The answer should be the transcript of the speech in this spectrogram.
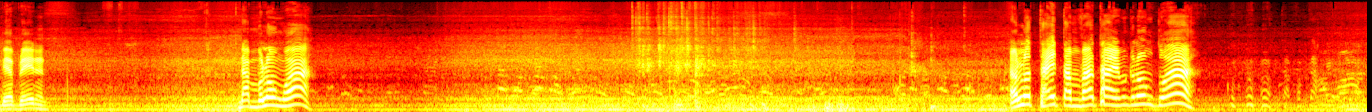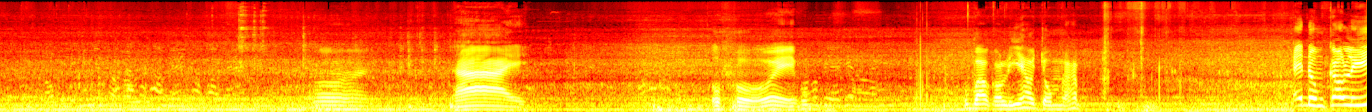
แบบเรนนั่นดำมาลงวะเอารถไถต่ำฟ้าไทยมันก็ลงตัวโอ้ยได้โอ้โหยผู้ผู้บ่าเกาหลีเข้าจมแล้วครับ ไอ้หนุ่มเกาหลี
